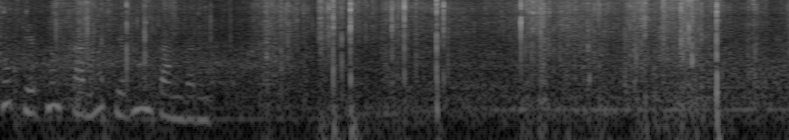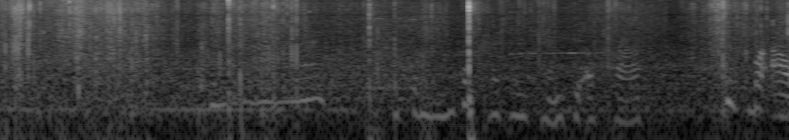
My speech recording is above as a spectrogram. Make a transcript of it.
มาเก็บน้ำกันมาเก็บน้ำกันบันตรงนี้ก็ขาแข็งแข็งๆสิเอาขาว่าเอา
